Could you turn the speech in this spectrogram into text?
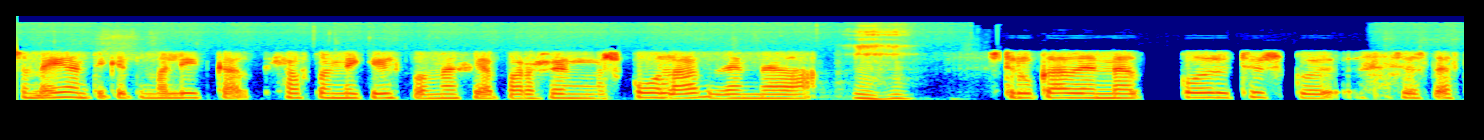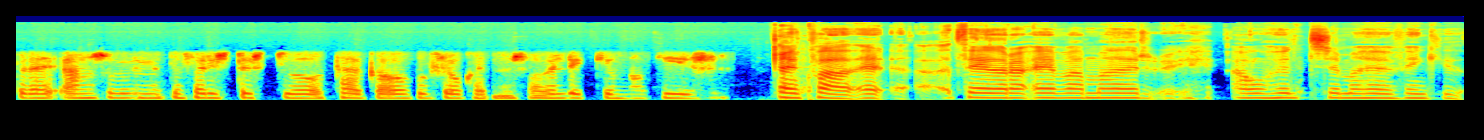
sem eigandi getur maður líka hjálpað mikið upp á með því að bara hreinlega skóla af þeim eða mm -hmm strúkaði með góðru tusku sérst, eftir að annars við myndum fara í styrtu og taka á okkur frjókvætnum sem við liggjum á gísu. En hvað, er, þegar ef að maður á hund sem að hefur fengið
